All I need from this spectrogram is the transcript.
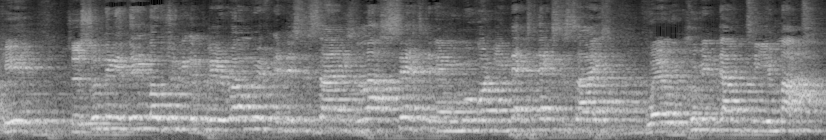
okay? So something to think about, something to play around with, and this is Sandy's last set, and then we move on to your next exercise, where we're coming down to your mat.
